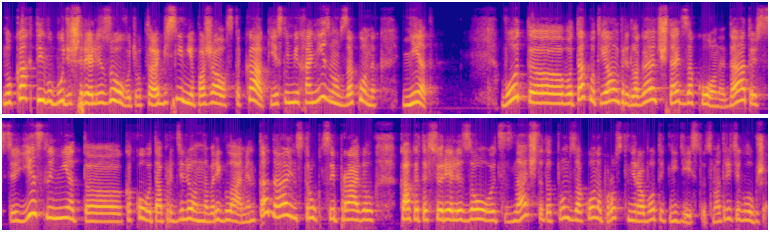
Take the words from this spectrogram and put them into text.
Ну как ты его будешь реализовывать? Вот объясни мне, пожалуйста, как, если механизмов законных нет? Вот, э, вот так вот я вам предлагаю читать законы, да, то есть если нет э, какого-то определенного регламента, да, инструкции, правил, как это все реализовывается, значит, этот пункт закона просто не работает, не действует. Смотрите глубже.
